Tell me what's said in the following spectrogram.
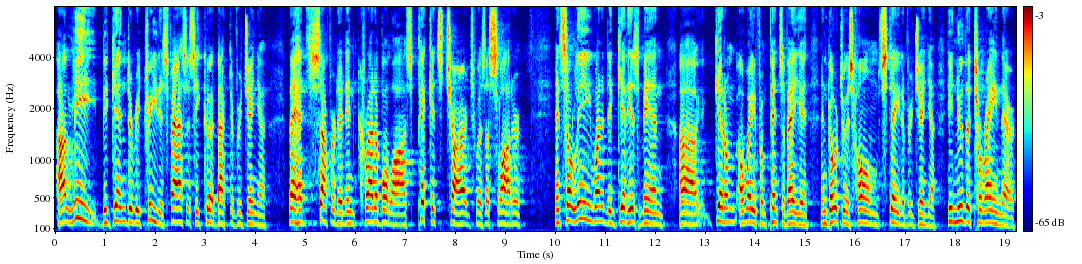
uh, Lee began to retreat as fast as he could back to Virginia. They had suffered an incredible loss. Pickett's charge was a slaughter. And so Lee wanted to get his men, uh, get him away from Pennsylvania and go to his home state of Virginia. He knew the terrain there.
